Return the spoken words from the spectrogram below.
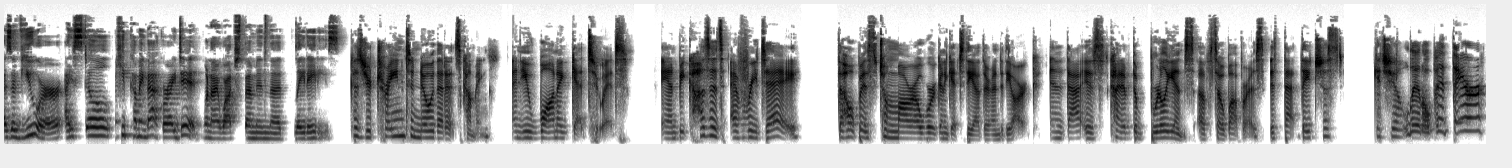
as a viewer, I still keep coming back, or I did when I watched them in the late 80s because you're trained to know that it's coming and you want to get to it. And because it's every day, the hope is tomorrow we're going to get to the other end of the arc. And that is kind of the brilliance of soap operas is that they just get you a little bit there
